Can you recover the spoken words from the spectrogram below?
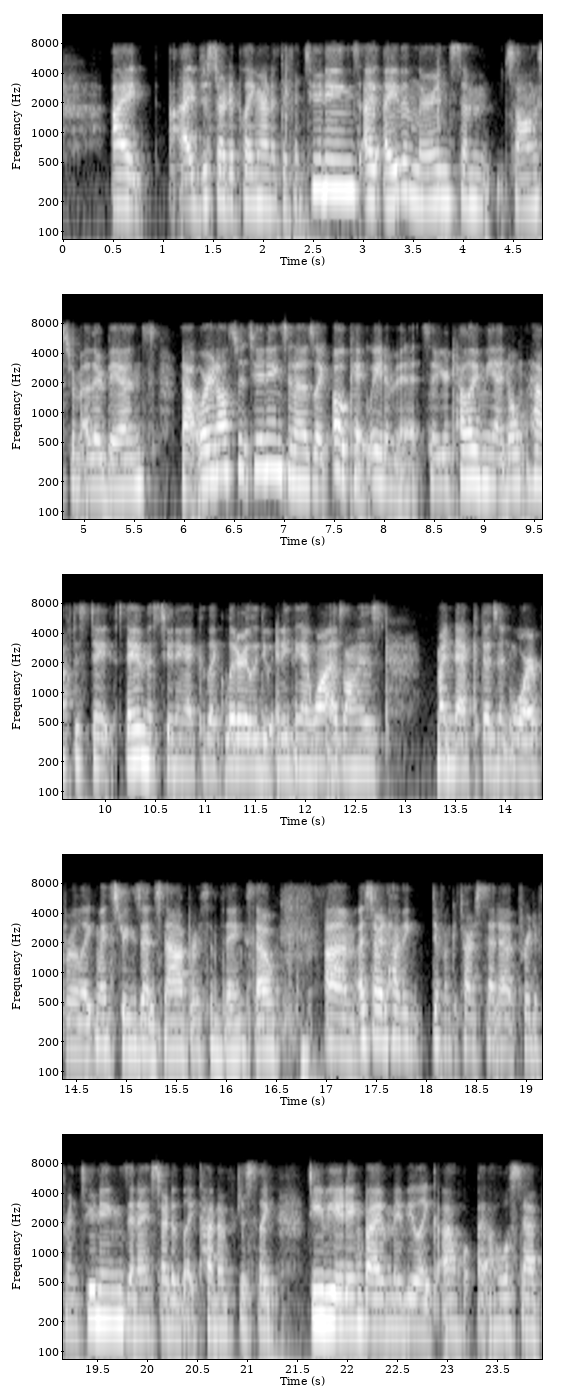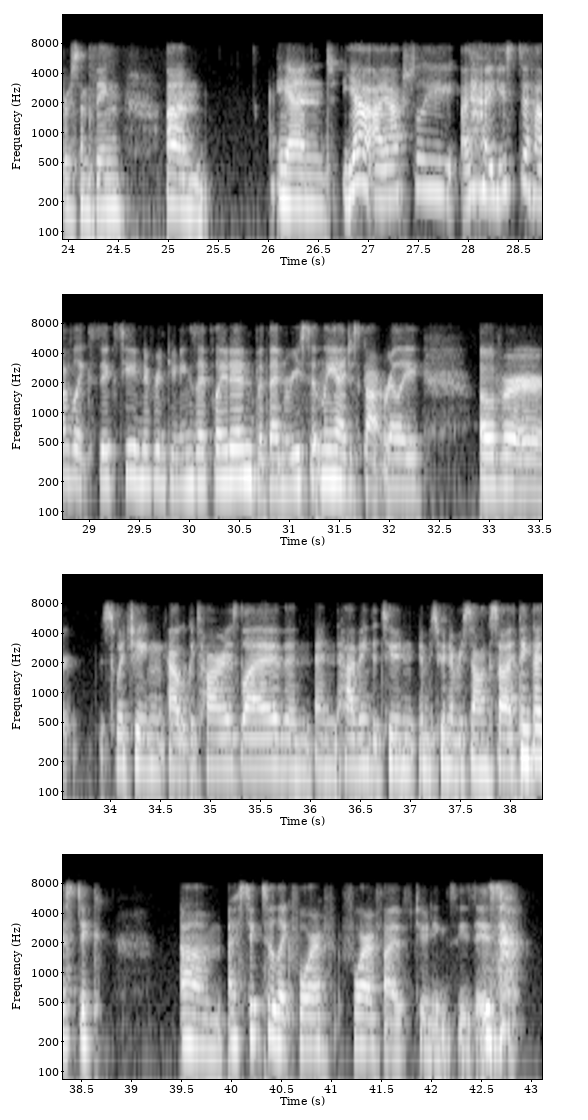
i I just started playing around with different tunings. I, I even learned some songs from other bands that were in alternate tunings, and I was like, okay, wait a minute. So you're telling me I don't have to stay stay in this tuning? I could like literally do anything I want as long as my neck doesn't warp or like my strings don't snap or something. So um, I started having different guitars set up for different tunings, and I started like kind of just like deviating by maybe like a, a whole step or something. Um, and yeah, I actually I, I used to have like 16 different tunings I played in, but then recently I just got really over switching out guitars live and and having to tune in between every song. So I think I stick um I stick to like four four or five tunings these days.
